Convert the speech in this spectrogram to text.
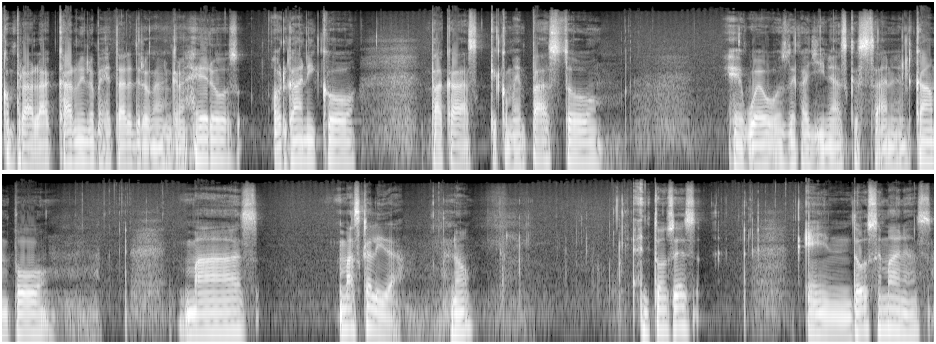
comprar la carne y los vegetales de los granjeros, orgánico, vacas que comen pasto, eh, huevos de gallinas que están en el campo, más, más calidad, ¿no? Entonces, en dos semanas,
